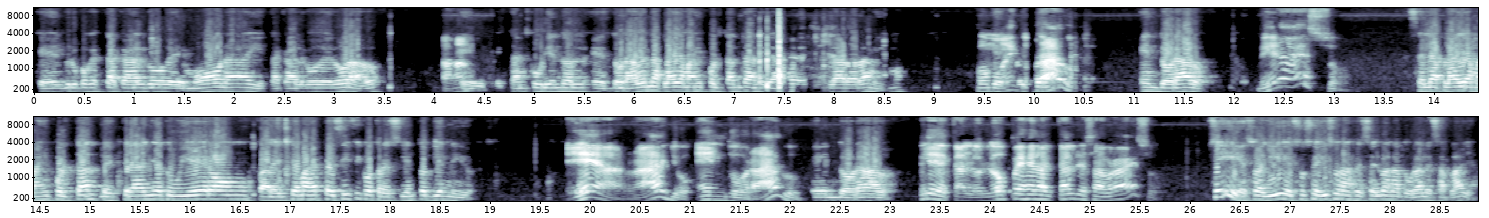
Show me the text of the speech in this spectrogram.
que es el grupo que está a cargo de Mona y está a cargo de Dorado, eh, que están cubriendo el, Dorado en la playa más importante de anidaje de claro ahora mismo. ¿Cómo es Dorado? En Dorado. Mira eso. Esa es la playa más importante. Este año tuvieron, para el tema específico, 310 nidos. ¡Eh, rayo! En Dorado. En Dorado. Oye, Carlos López, el alcalde, sabrá eso. Sí, eso allí, eso se hizo una reserva natural, esa playa.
